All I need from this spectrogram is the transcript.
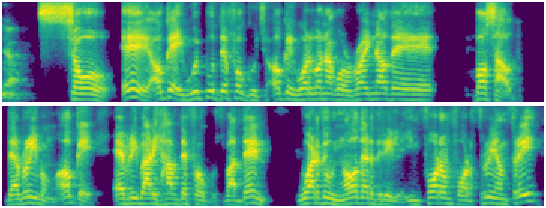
yeah, So, hey, okay, we put the focus. Okay, we're gonna go right now the boss out, the ribbon. Okay, everybody have the focus. But then we're doing other drill in four and four, three and three,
